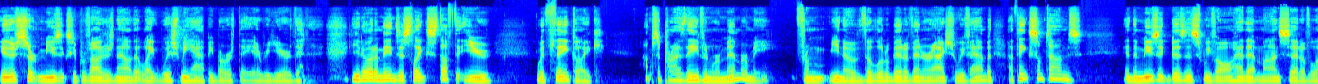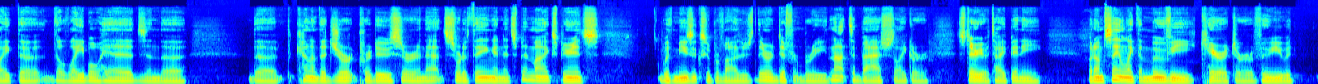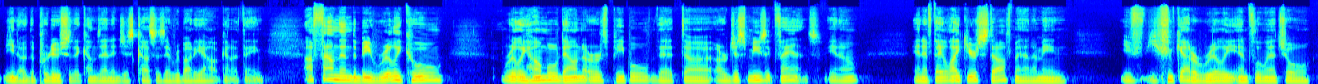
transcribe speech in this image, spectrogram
you know, there's certain music supervisors now that like wish me happy birthday every year that you know what I mean? Just like stuff that you would think like, I'm surprised they even remember me from, you know, the little bit of interaction we've had. But I think sometimes in the music business we've all had that mindset of like the the label heads and the the kind of the jerk producer and that sort of thing. And it's been my experience with music supervisors. They're a different breed. Not to bash like or stereotype any, but I'm saying like the movie character of who you would, you know, the producer that comes in and just cusses everybody out kind of thing. I found them to be really cool, really humble, down to earth people that uh, are just music fans, you know? And if they like your stuff, man, I mean, you've you've got a really influential,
